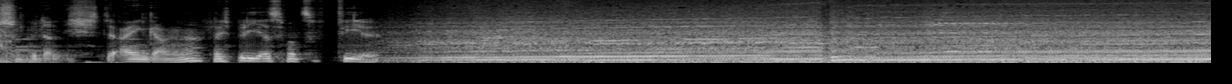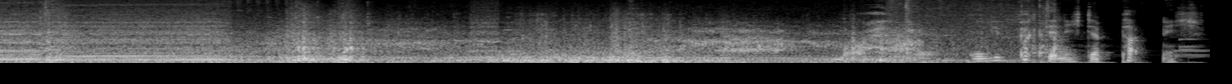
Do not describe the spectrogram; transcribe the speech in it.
Schon wieder nicht. Der Eingang, ne? Vielleicht will ich erstmal zu viel. Irgendwie packt der nicht, der packt nicht.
